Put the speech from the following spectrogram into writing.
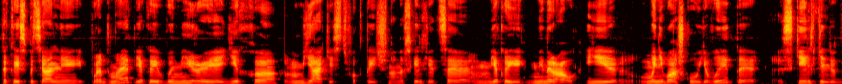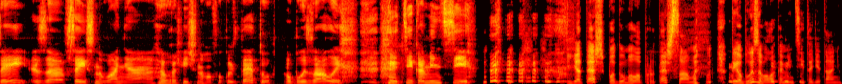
такий спеціальний предмет, який вимірює їх е, м'якість, фактично, наскільки це м'який мінерал. І мені важко уявити скільки людей за все існування географічного факультету облизали ті камінці. Я теж подумала про те ж саме. Ти облизувала камінці тоді, Таню?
